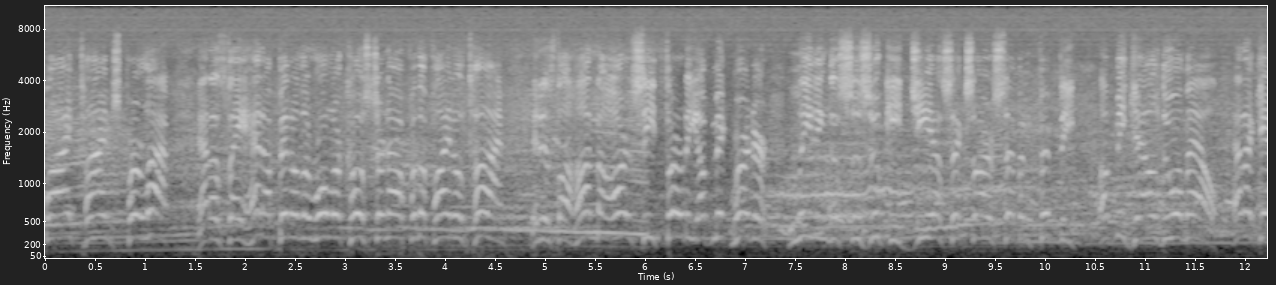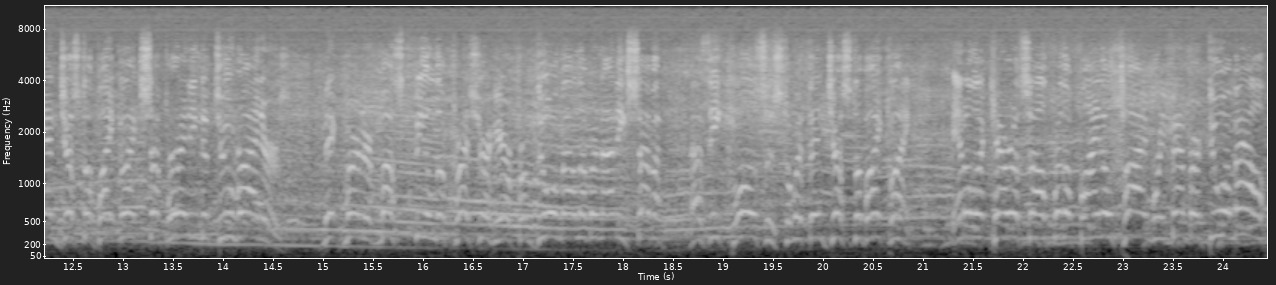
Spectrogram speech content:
five times per lap. And as they head up into the roller coaster now for the final time, it is the Honda RC30 of McMurter leading the Suzuki GSXR 750 of Miguel Duhamel. And again, just a bike length separating the two riders. McMurter must feel the pressure here from Duhamel number 97 as he closes to within just a bike length. Into the carousel for the final time. Remember, Duhamel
